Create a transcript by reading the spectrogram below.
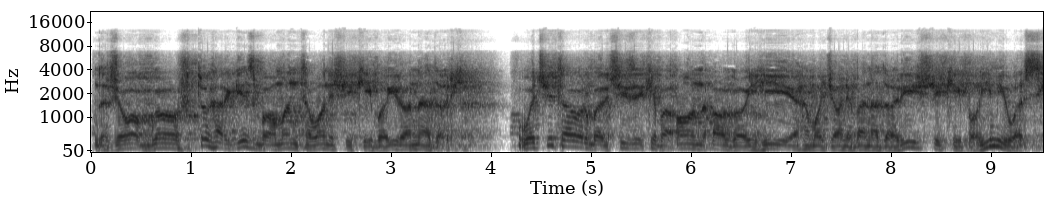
در جواب گفت تو هرگز با من توان شکیبایی را نداری و چی طور بر چیزی که به آن آگاهی همه جانبه نداری شکیبایی میورزی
